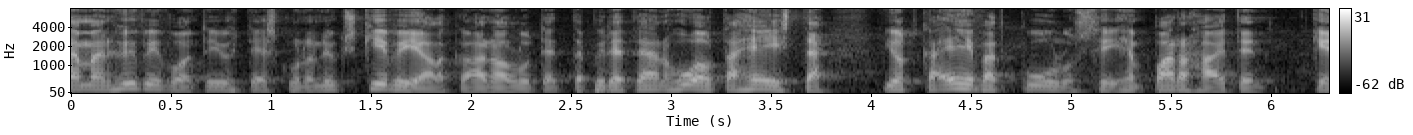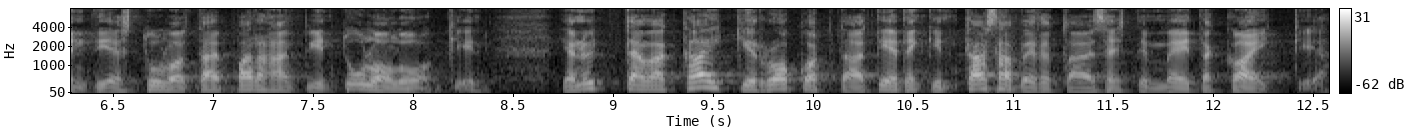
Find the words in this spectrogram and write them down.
tämän hyvinvointiyhteiskunnan yksi kivijalka on ollut, että pidetään huolta heistä, jotka eivät kuulu siihen parhaiten kenties tulo- tai parhaimpiin tuloluokkiin. Ja nyt tämä kaikki rokottaa tietenkin tasavertaisesti meitä kaikkia.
